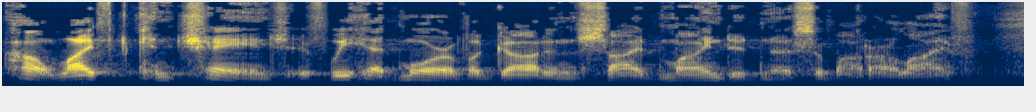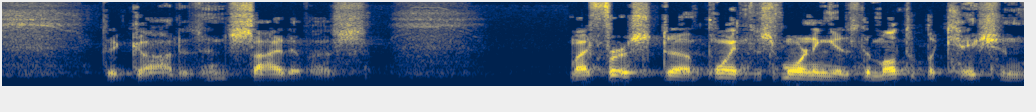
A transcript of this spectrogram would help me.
how life can change if we had more of a God inside mindedness about our life, that God is inside of us. My first uh, point this morning is the multiplication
